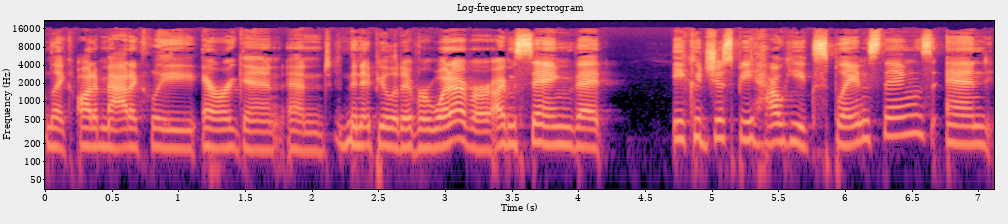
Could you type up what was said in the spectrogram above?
like automatically arrogant and manipulative or whatever. I'm saying that it could just be how he explains things and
